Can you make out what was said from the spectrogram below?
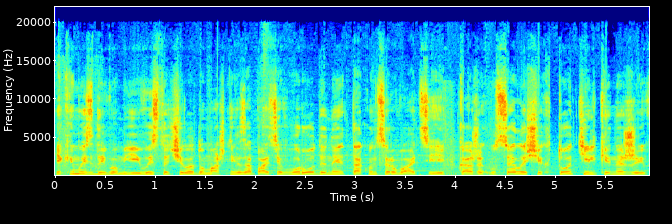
Якимось дивом їй вистачило домашніх запасів городини та консервації. каже, у селищі хто тільки не жив:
